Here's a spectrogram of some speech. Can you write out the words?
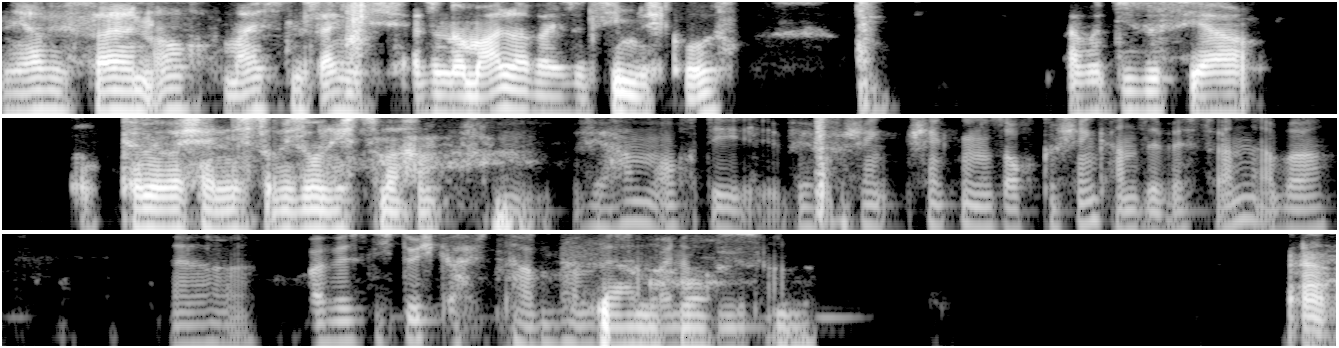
Ja, wir feiern auch meistens eigentlich, also normalerweise ziemlich groß. Aber dieses Jahr können wir wahrscheinlich sowieso nichts machen. wir haben auch die, wir verschenken, schenken uns auch Geschenke an Silvestern, aber äh, weil wir es nicht durchgehalten haben, haben wir es Ja, an machen wir Weihnachten getan. Ja.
